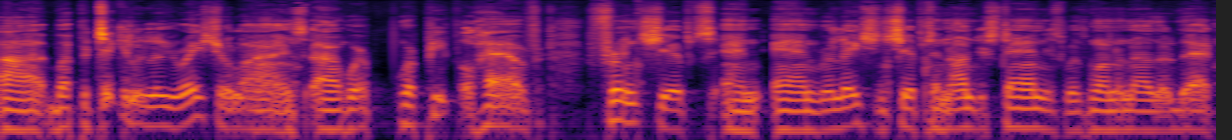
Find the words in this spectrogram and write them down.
Uh, but particularly racial lines, uh, where where people have friendships and, and relationships and understandings with one another that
